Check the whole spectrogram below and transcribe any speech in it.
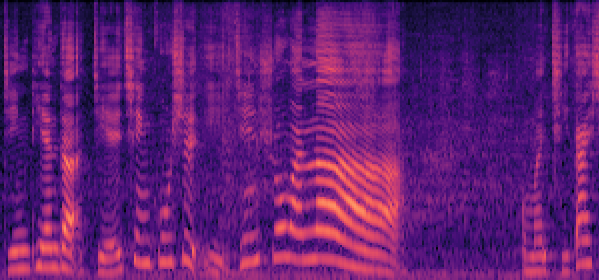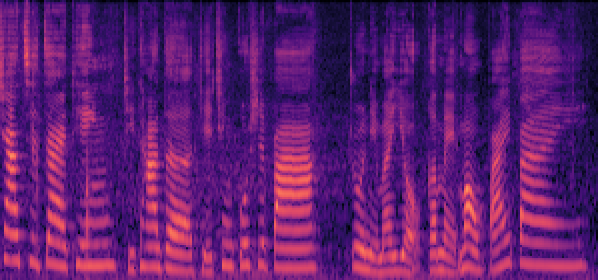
今天的节庆故事已经说完了，我们期待下次再听其他的节庆故事吧。祝你们有个美梦，拜拜。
